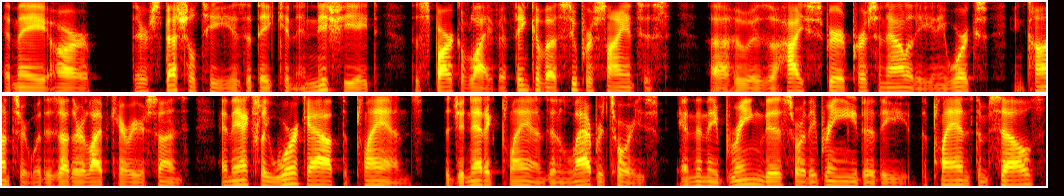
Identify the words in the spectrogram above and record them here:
And they are, their specialty is that they can initiate the spark of life. Think of a super scientist uh, who is a high spirit personality and he works in concert with his other life carrier sons. And they actually work out the plans, the genetic plans in laboratories. And then they bring this or they bring either the, the plans themselves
